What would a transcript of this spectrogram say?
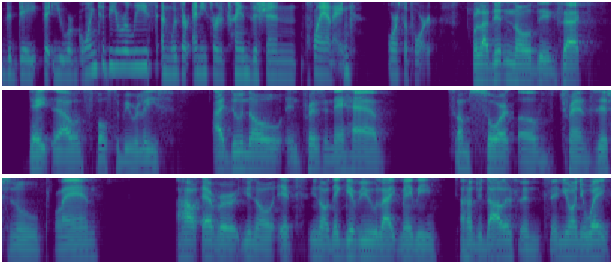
the date that you were going to be released? And was there any sort of transition planning or support? Well, I didn't know the exact date that I was supposed to be released. I do know in prison they have some sort of transitional plan. However, you know, it's, you know, they give you like maybe a hundred dollars and send you on your way,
